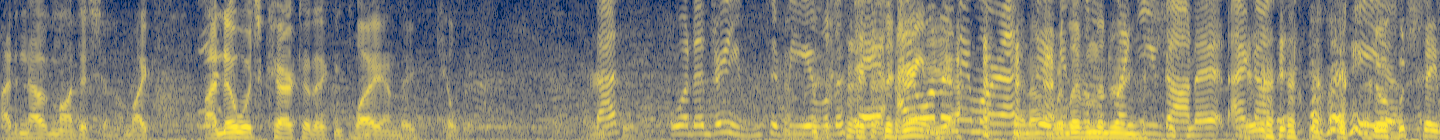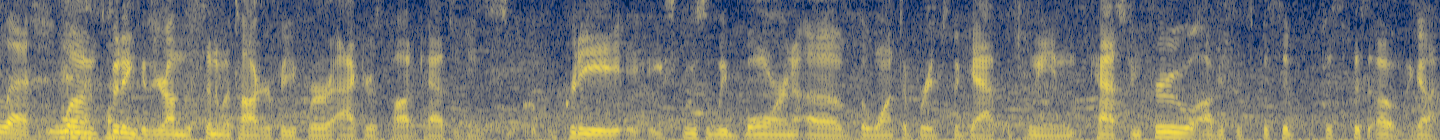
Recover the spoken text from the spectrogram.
I didn't have them audition. I'm like, I know which character they can play, and they killed it. That's what a dream to be able to say, the I dream, want to yeah. do more acting. we're and living the someone's like, dream. you got it. I got it for. Don't say less. Well, and it's fitting because you're on the cinematography for Actors podcast, which is pretty exclusively born of the want to bridge the gap between cast and crew. Obviously, specific. Speci- oh my god,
